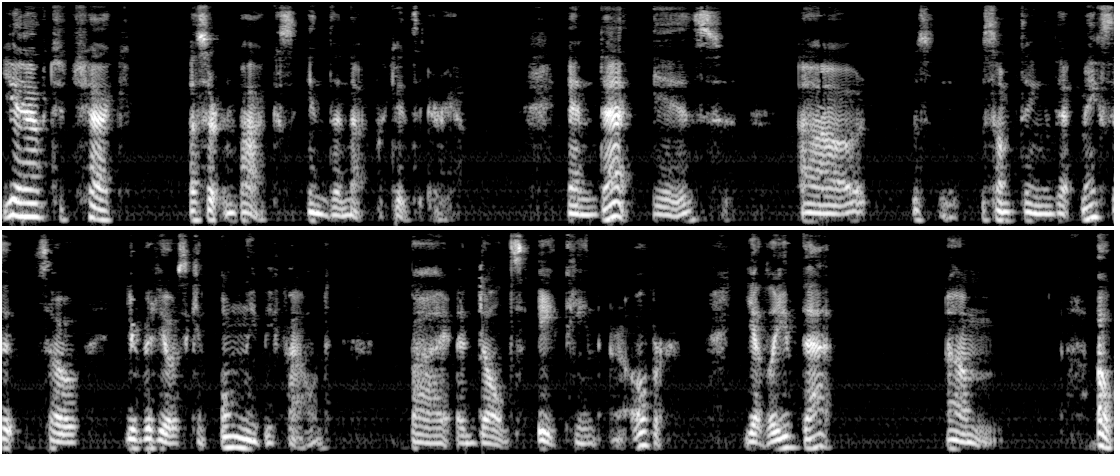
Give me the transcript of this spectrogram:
you have to check a certain box in the Not for Kids area. And that is uh, something that makes it so your videos can only be found by adults 18 and over. You leave that. Um, oh,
